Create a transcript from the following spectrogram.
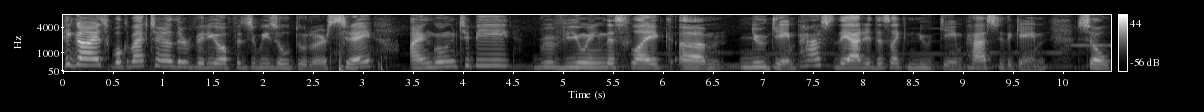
Hey guys, welcome back to another video of Weasel Doodlers. Today, I'm going to be reviewing this like um, new Game Pass. They added this like new Game Pass to the game. So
